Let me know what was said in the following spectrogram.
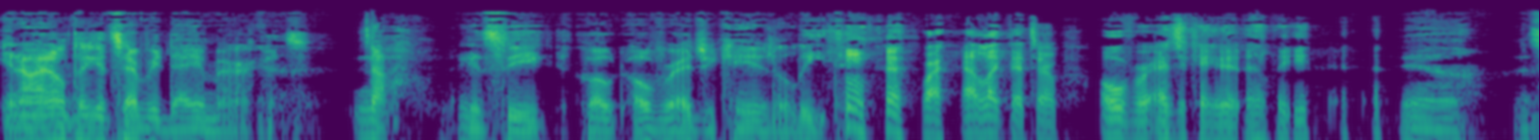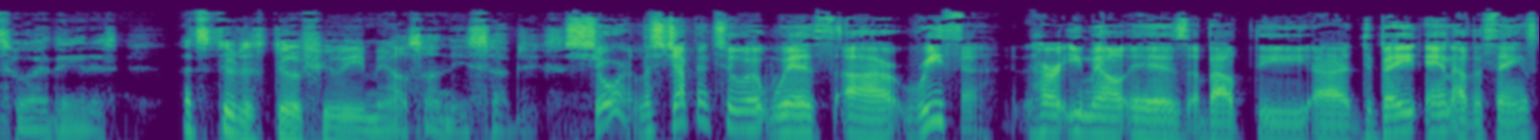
you know, I don't think it's everyday Americans. No. I think it's the, quote, overeducated elite. right. I like that term, overeducated elite. yeah, that's who I think it is. Let's do this, do a few emails on these subjects. Sure. Let's jump into it with uh, Retha. Her email is about the uh, debate and other things.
